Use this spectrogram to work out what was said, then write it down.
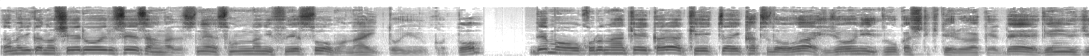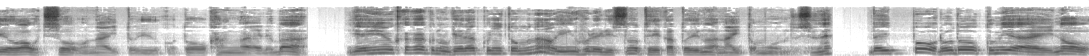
アメリカのシェールオイル生産がですね、そんなに増えそうもないということ。でもコロナ系から経済活動は非常に増加してきているわけで、原油需要は落ちそうもないということを考えれば、原油価格の下落に伴うインフレ率の低下というのはないと思うんですよね。で、一方、労働組合の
